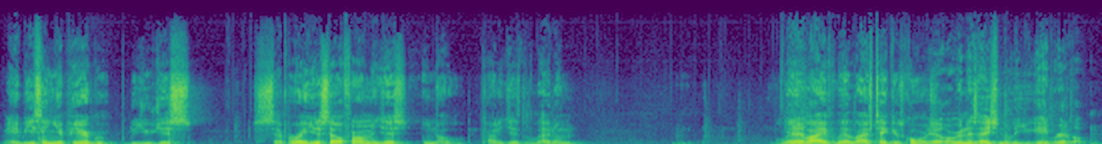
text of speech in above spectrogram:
maybe it's in your peer group. Do you just separate yourself from and just you know kind of just let them let Yeah. life let life take its course? Yeah, organizationally, you get rid of them.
